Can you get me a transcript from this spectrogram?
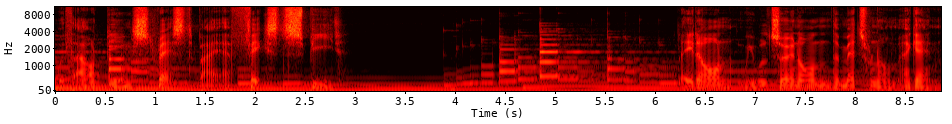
without being stressed by a fixed speed. Later on we will turn on the metronome again.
